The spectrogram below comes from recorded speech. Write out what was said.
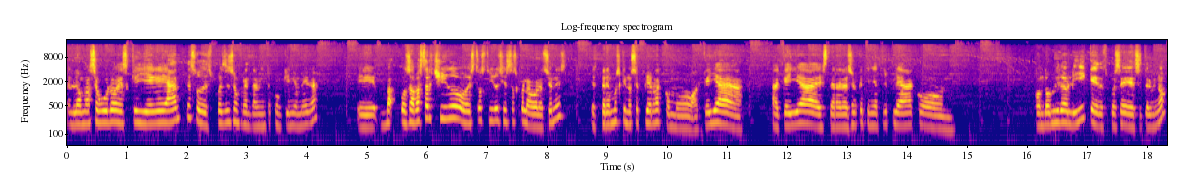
lo más seguro es que llegue antes o después de su enfrentamiento con Kenny Omega. Eh, o sea, va a estar chido estos tiros y estas colaboraciones. Esperemos que no se pierda como aquella aquella este, relación que tenía AAA con con WWE que después se, terminó.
